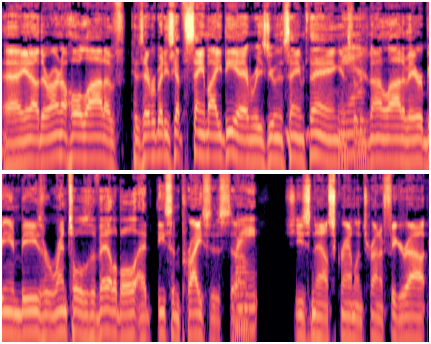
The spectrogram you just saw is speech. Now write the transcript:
uh, you know, there aren't a whole lot of, because everybody's got the same idea, everybody's doing the same thing. And so there's not a lot of Airbnbs or rentals available at decent prices. So Right. she's now scrambling, trying to figure out.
